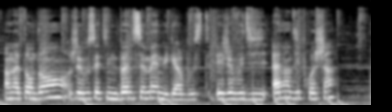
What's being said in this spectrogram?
En attendant, je vous souhaite une bonne semaine les Girl Boost et je vous dis à lundi prochain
